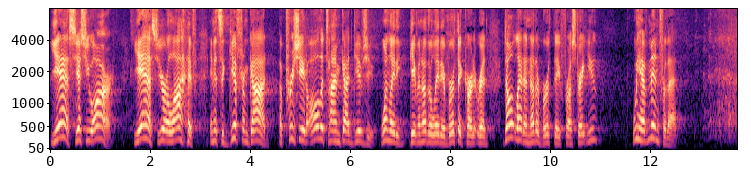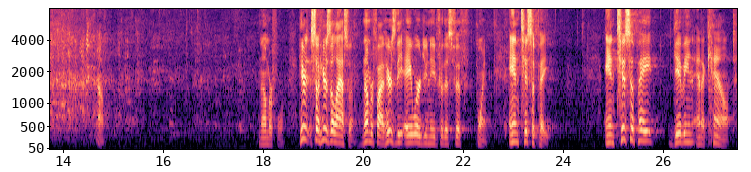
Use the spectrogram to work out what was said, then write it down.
Yes, yes, you are. Yes, you're alive, and it's a gift from God. Appreciate all the time God gives you. One lady gave another lady a birthday card. It read, Don't let another birthday frustrate you. We have men for that. No. Oh. Number four. Here, so here's the last one. Number five. Here's the A word you need for this fifth point anticipate. Anticipate giving an account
